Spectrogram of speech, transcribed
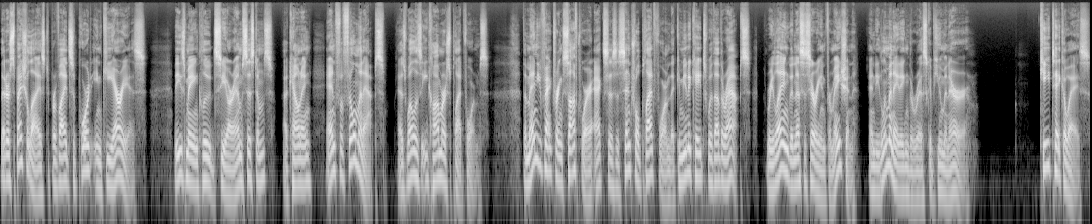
that are specialized to provide support in key areas. These may include CRM systems, accounting, and fulfillment apps, as well as e commerce platforms. The manufacturing software acts as a central platform that communicates with other apps, relaying the necessary information and eliminating the risk of human error. Key takeaways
